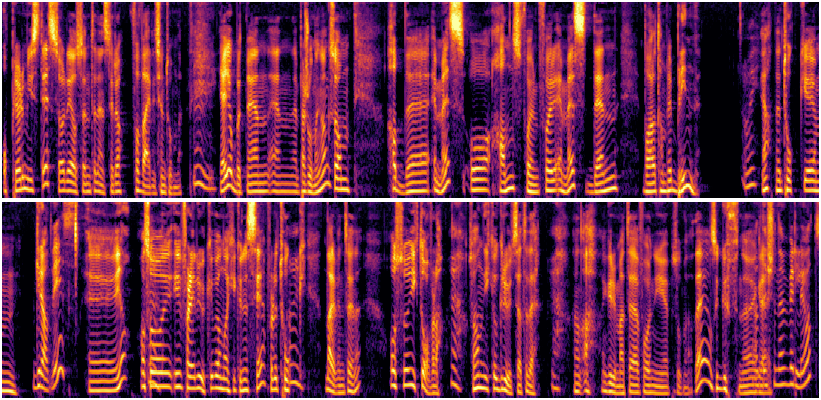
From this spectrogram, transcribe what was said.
Opplever du mye stress, så har det også en tendens til å forverre symptomene. Jeg jobbet med en, en person en gang som hadde MS, og hans form for MS den var at han ble blind. Oi. Ja, Den tok um, Gradvis? eh, Ja, altså i flere uker hvor han ikke kunne se, for det tok nervene til øynene. Og så gikk det over, da. Ja. Så han gikk og gruet seg til det. Ja. Han, ah, jeg gruer meg til jeg får en ny episode med deg. Det er ganske gufne Ja, det skjønner jeg veldig godt.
